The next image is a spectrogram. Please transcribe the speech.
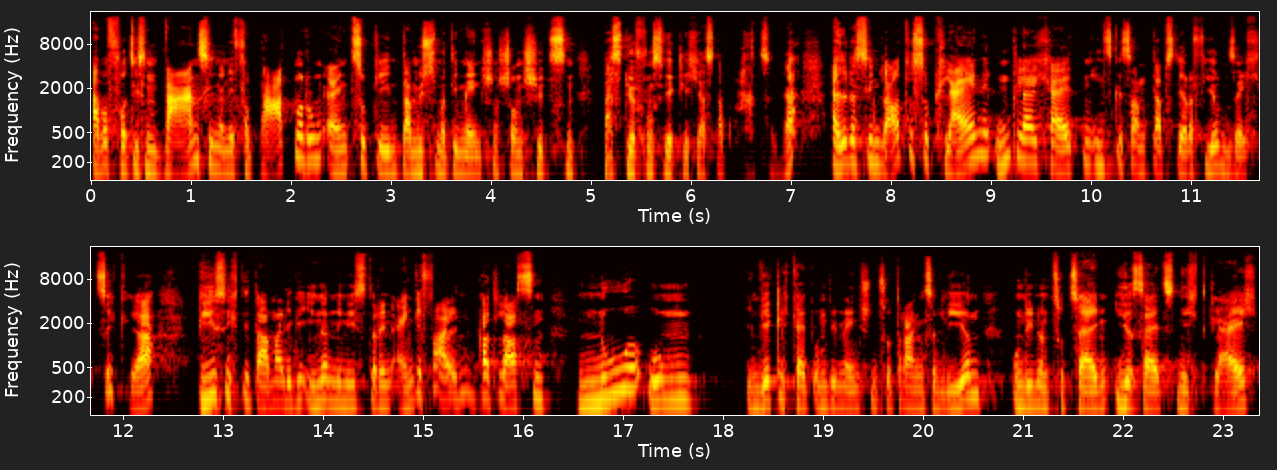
Aber vor diesem Wahnsinn, eine Verpartnerung einzugehen, da müssen wir die Menschen schon schützen. Das dürfen es wirklich erst ab 18. Ja? Also das sind lauter so kleine Ungleichheiten. Insgesamt gab es derer 64, ja, die sich die damalige Innenministerin eingefallen hat lassen, nur um in Wirklichkeit um die Menschen zu drangsalieren und ihnen zu zeigen, ihr seid nicht gleich.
